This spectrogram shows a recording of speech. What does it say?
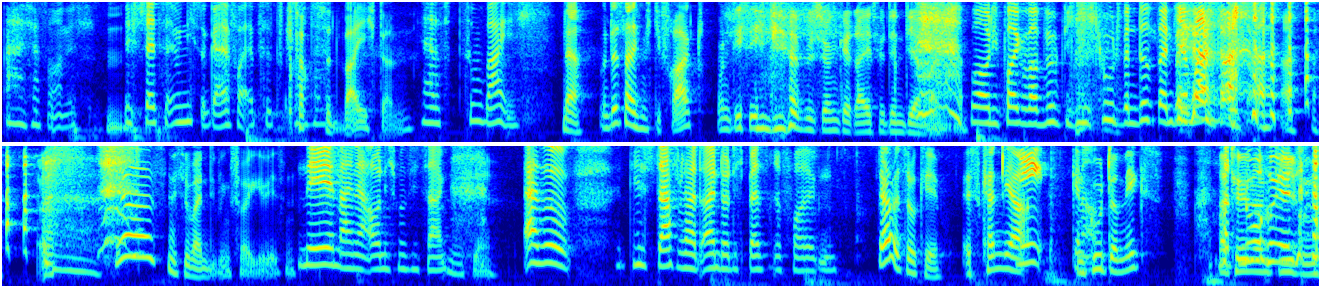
ah, ich weiß auch nicht. Hm. Ich stelle es mir irgendwie nicht so geil vor, Äpfel zu kochen. Ich glaube, das wird weich dann. Ja, das wird zu weich. Ja, und das habe ich mich gefragt und diese Idee hat mir schon gereicht für den Diamant. Wow, die Folge war wirklich nicht gut, wenn das dein Diamant war. ja, ist nicht so meine Lieblingsfolge gewesen. Nee, nein, ja, auch nicht, muss ich sagen. Okay. Also, die Staffel hat eindeutig bessere Folgen. Ja, aber ist okay. Es kann ja nee, genau. ein guter Mix hat Höhen und Tiefen.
